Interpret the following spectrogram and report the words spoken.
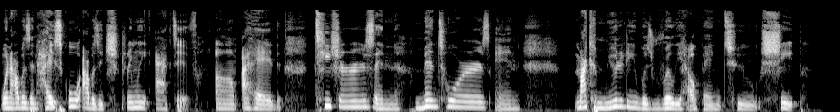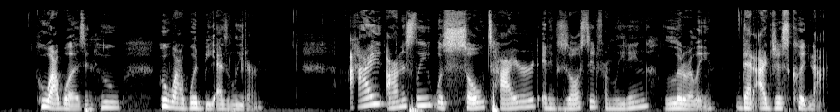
when I was in high school, I was extremely active. Um, I had teachers and mentors, and my community was really helping to shape who I was and who who I would be as a leader. I honestly was so tired and exhausted from leading, literally, that I just could not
